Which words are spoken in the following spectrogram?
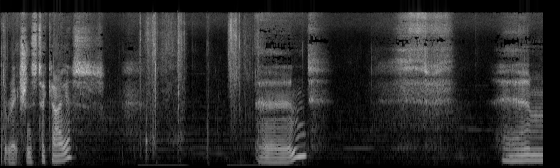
directions to Caius. And um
